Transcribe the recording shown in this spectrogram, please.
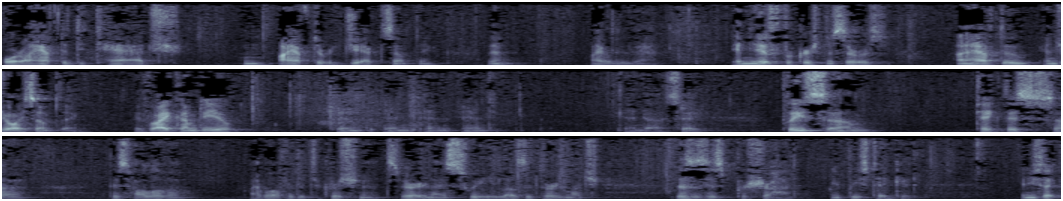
or I have to detach, I have to reject something, then I will do that. And if for Krishna service, I have to enjoy something. If I come to you and and and and, and uh, say, please um, take this uh, this halava. I've offered it to Krishna. It's very nice, sweet. He loves it very much. This is his prasad. You please take it? And you say,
